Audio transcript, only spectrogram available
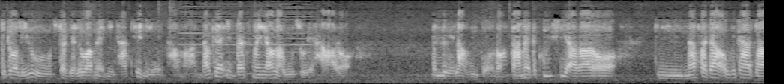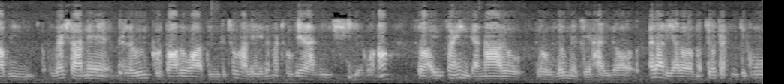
တော်တော်လေးကို struggle လုပ်ရမယ့်အနေအထားဖြစ်နေတဲ့အခါမှာနောက်ထပ် investment ရောက်လာဖို့ဆိုတဲ့ဟာကတော့မလွယ်လောက်ဘူးပေါ့နော်ဒါမဲ့တခုရှိရကတော့ဒီနာဖာတာဥက္ကဋ္ဌကပြီးရုရှားနဲ့ဘယ်လိုကိုတော်တော့ဒီတချို့ဟာလေးလက်မထိုးခဲ့တာလေးရှိရပေါ့နော်ဆိုတော့အဲဆိုင်ကနာတို့ဟိုလုံးနေချေဟာပြီးတော့အဲ့ဒါတွေကတော့မပြောတတ်ဘူးဒီကို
